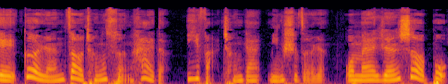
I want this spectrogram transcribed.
给个人造成损害的，依法承担民事责任。我们人社部、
